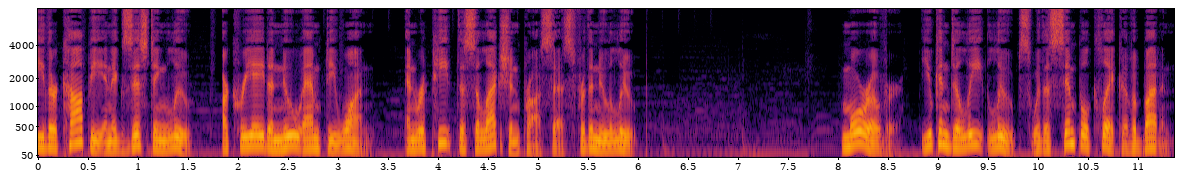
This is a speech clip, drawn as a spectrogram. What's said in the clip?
Either copy an existing loop, or create a new empty one, and repeat the selection process for the new loop. Moreover, you can delete loops with a simple click of a button.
